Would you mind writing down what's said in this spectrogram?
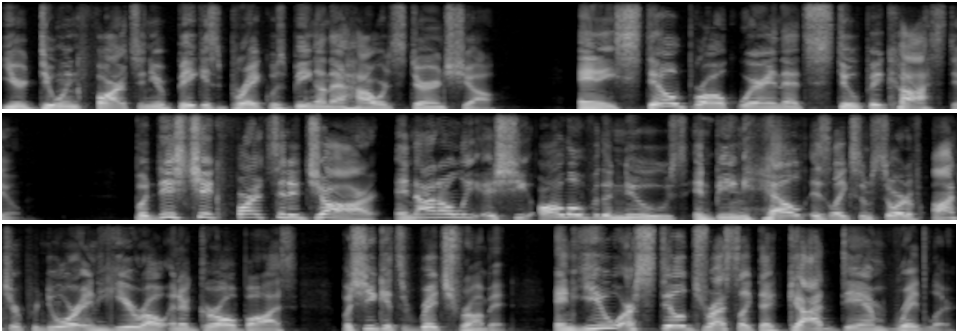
You're doing farts, and your biggest break was being on the Howard Stern show. And he still broke wearing that stupid costume. But this chick farts in a jar, and not only is she all over the news and being held as like some sort of entrepreneur and hero and a girl boss, but she gets rich from it. And you are still dressed like the goddamn Riddler.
